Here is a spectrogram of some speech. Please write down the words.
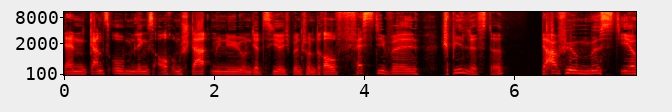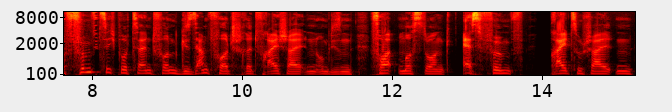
denn ganz oben links auch im Startmenü und jetzt hier, ich bin schon drauf, Festival Spielliste. Dafür müsst ihr 50% von Gesamtfortschritt freischalten, um diesen Ford Mustang S5 freizuschalten.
